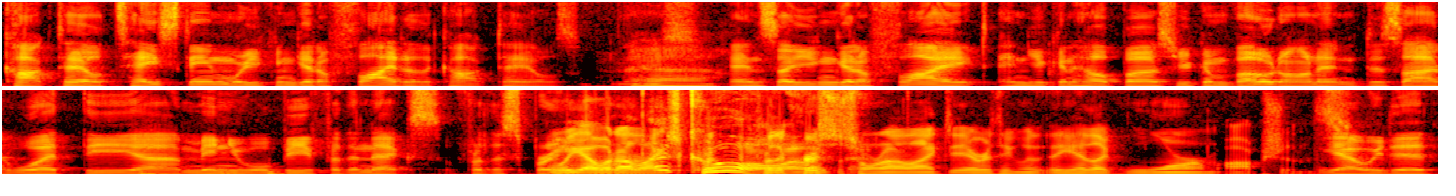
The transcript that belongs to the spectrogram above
cocktail tasting, where you can get a flight of the cocktails. Nice. Yeah. And so you can get a flight, and you can help us. You can vote on it and decide what the uh, menu will be for the next for the spring. Well, yeah. What I tour. liked for, for the Christmas one, I liked it. Everything was, they had like warm options. Yeah, we did.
